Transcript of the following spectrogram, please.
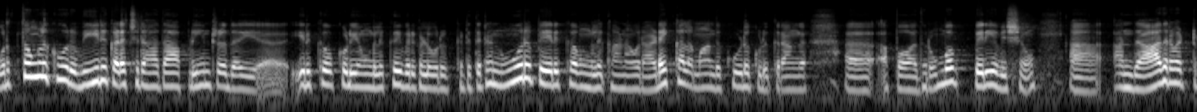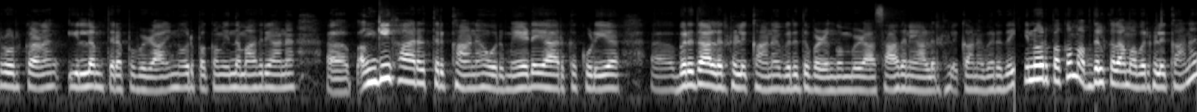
ஒருத்தவங்களுக்கு ஒரு வீடு கிடைச்சிடாதா அப்படின்றத இருக்கக்கூடியவங்களுக்கு இவர்கள் ஒரு கிட்டத்தட்ட நூறு பேருக்கு அவங்களுக்கான ஒரு அடைக்கலமாக அந்த கூட கொடுக்குறாங்க. அஹ், அப்போ அது ரொம்ப பெரிய விஷயம். அந்த ஆதரவற்றோருக்கான இல்லம் திறப்பு விழா இன்னொரு பக்கம் இந்த மாதிரியான அங்கீகாரத்திற்கான ஒரு மேடையாக இருக்கக்கூடிய விருதாளர் விருதாளர்களுக்கான விருது வழங்கும் விழா சாதனையாளர்களுக்கான விருது. இன்னொரு பக்கம் அப்துல் கலாம் அவர்களுக்கான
